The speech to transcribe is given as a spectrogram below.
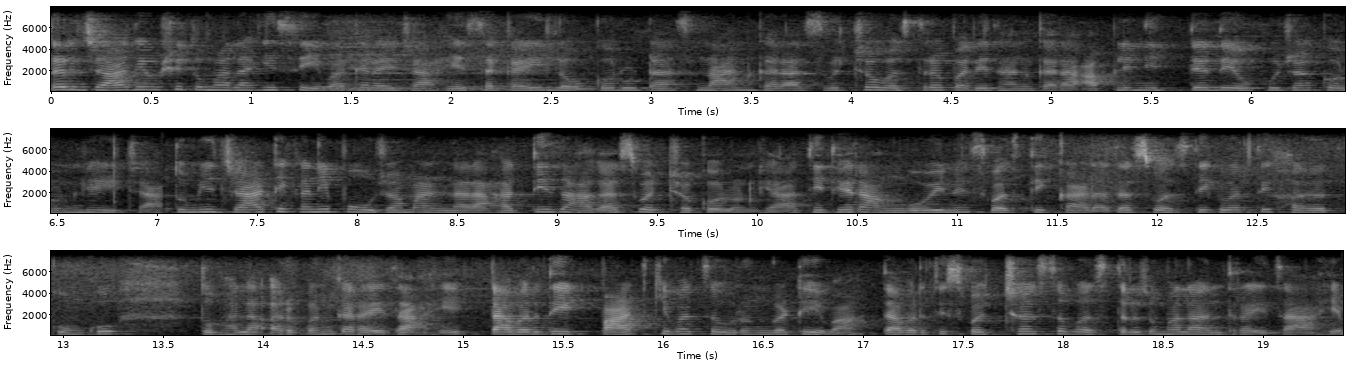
तर ज्या दिवशी तुम्हाला ही सेवा करायची आहे सकाळी लवकर उठा स्नान करा स्वच्छ वस्त्र परिधान करा आपली नित्य देवपूजा करून घ्यायच्या तुम्ही ज्या ठिकाणी पूजा मांडणार आहात ती जागा स्वच्छ करून घ्या. तिथे रांगोळीने स्वस्तिक काढा. त्या स्वस्तिकवरती हळद कुंकू तुम्हाला अर्पण करायचं आहे त्यावरती एक पाट किंवा चौरंग ठेवा त्यावरती स्वच्छ असं वस्त्र तुम्हाला अंथरायचं आहे.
